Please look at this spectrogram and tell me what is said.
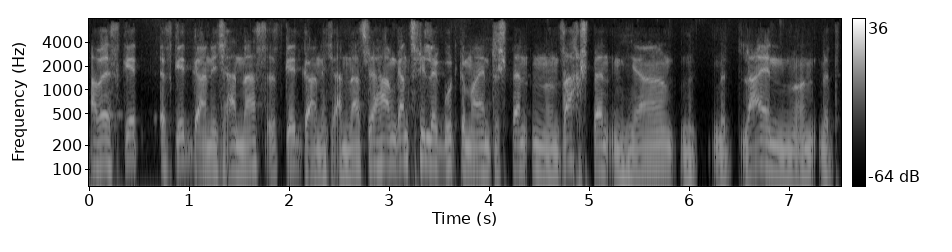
aber es geht es geht gar nicht anders, es geht gar nicht anders. Wir haben ganz viele gut gemeinte Spenden und Sachspenden hier mit, mit Leinen und mit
